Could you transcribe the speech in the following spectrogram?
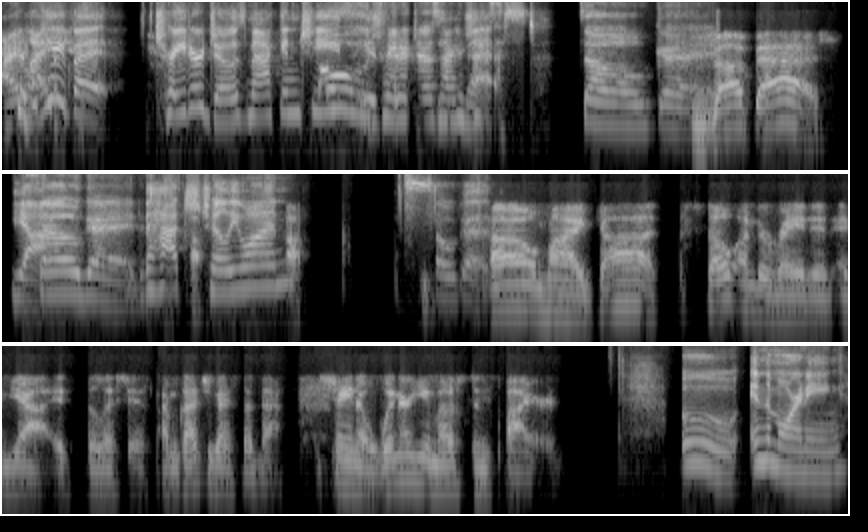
I like it. but Trader Joe's mac and cheese. Oh, Trader Joe's mac and cheese. best. So good, The best. Yeah. so good. the Hatch chili one. uh, so good. Oh my God. So underrated. And yeah, it's delicious. I'm glad you guys said that. Shayna, when are you most inspired? Ooh, in the morning,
